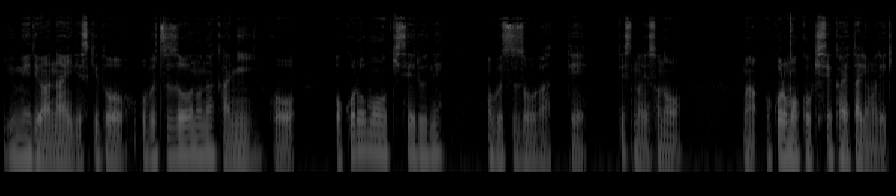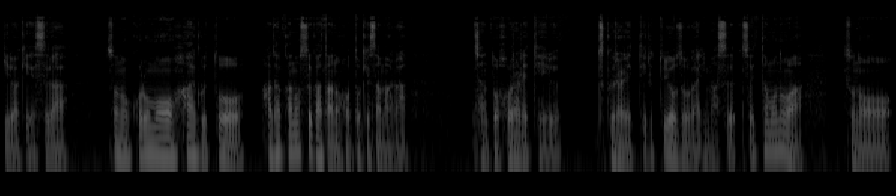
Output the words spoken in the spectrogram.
有名ではないですけどお仏像の中にこうお衣を着せるねお仏像があってですのでそのまあお衣をこう着せ替えたりもできるわけですがその衣を剥ぐと裸の姿の仏様がちゃんと彫られている作られているというお像があります。そういったものはその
